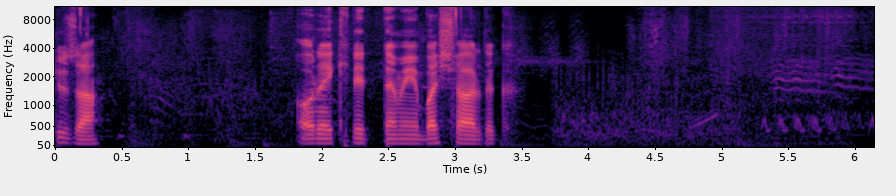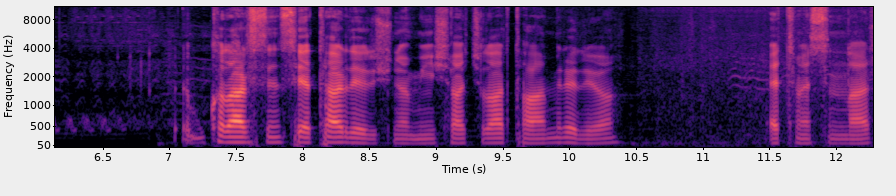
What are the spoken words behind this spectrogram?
Güzel. Orayı kilitlemeyi başardık. Bu kadar sinsi yeter diye düşünüyorum. İnşaatçılar tamir ediyor. Etmesinler.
